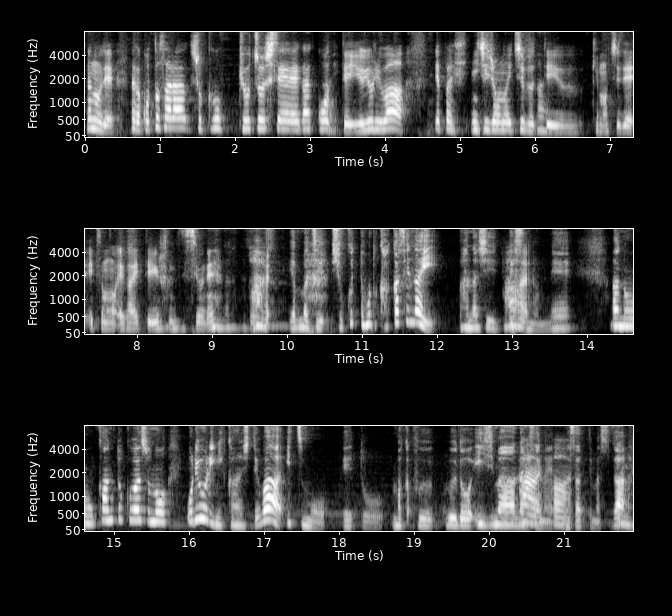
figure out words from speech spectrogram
なのでなんかことさら食を強調して描こうっていうよりは、やっぱり日常の一部っていう気持ちでい。つも描いているんですよね。なるほど。はい。い、やまあぜ食って本当欠かせない話ですもんね。あの監督はそのお料理に関してはいつもえっ、とまかフーフード飯島奈美さんはい。はい。がなさってますが、うん。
